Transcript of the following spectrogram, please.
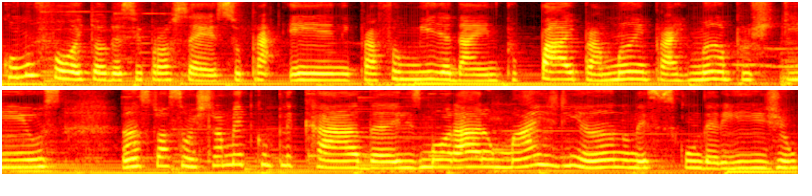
como foi todo esse processo para N, para a família da N, para o pai, para a mãe, para a irmã, para os tios, é uma situação extremamente complicada. Eles moraram mais de ano nesse esconderijo.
